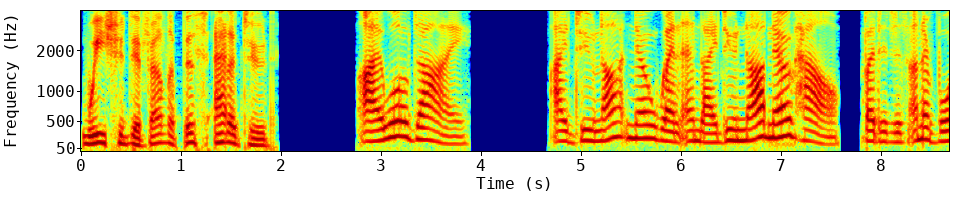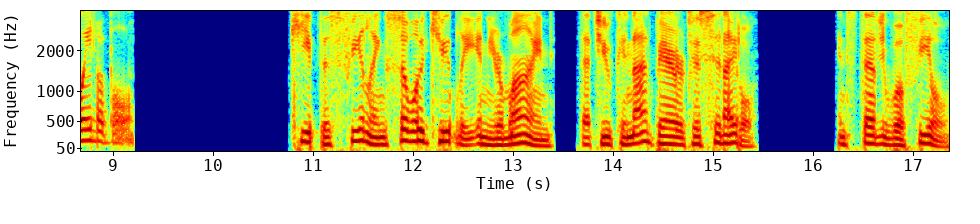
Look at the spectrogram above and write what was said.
We should develop this attitude. I will die. I do not know when and I do not know how, but it is unavoidable. Keep this feeling so acutely in your mind that you cannot bear to sit idle. Instead, you will feel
